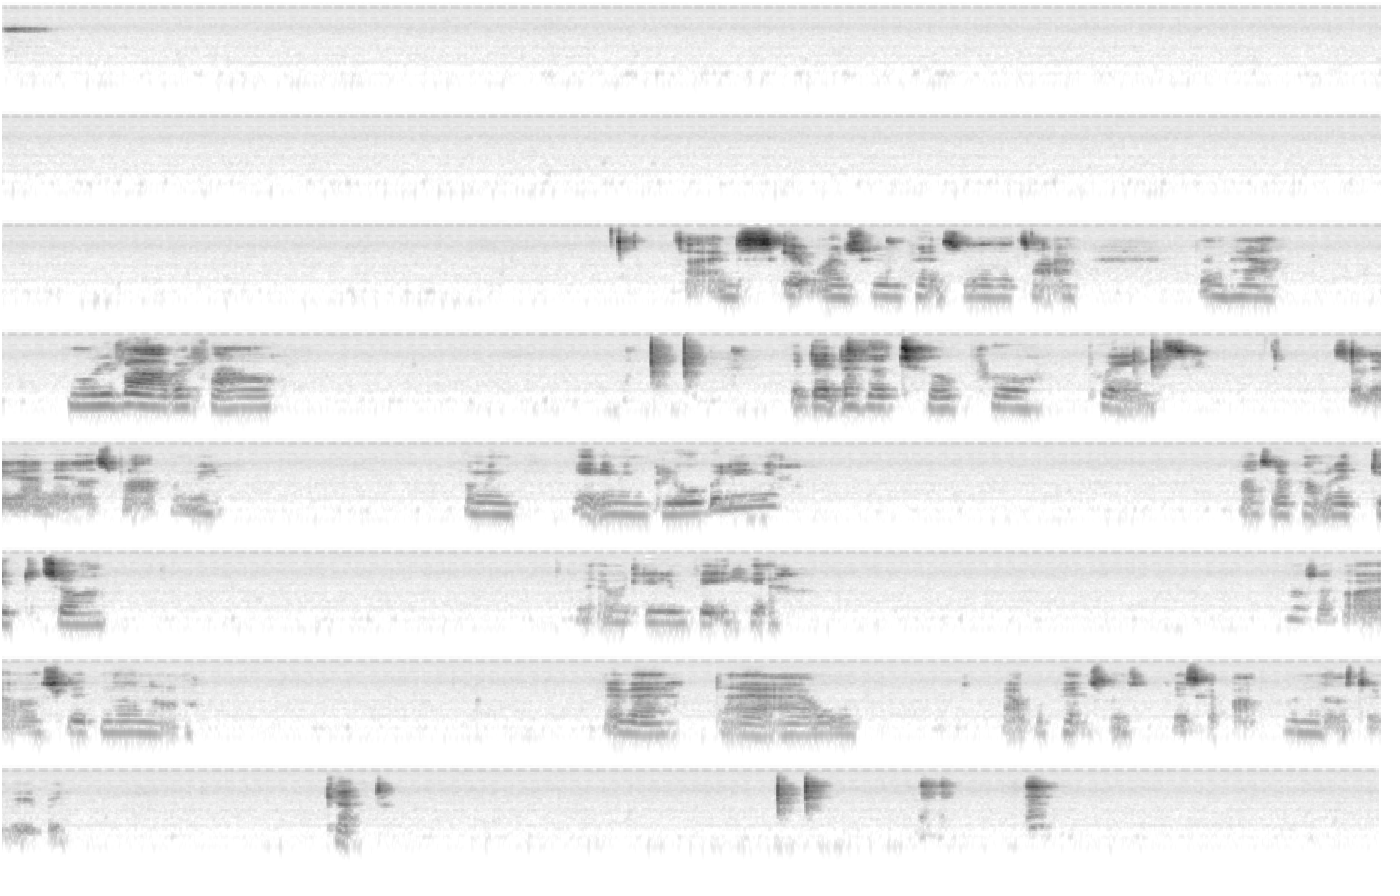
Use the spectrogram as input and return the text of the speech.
Tager en skæv øjenskygepensel, og så tager jeg den her Molivarbe farve. Det er den, der hedder taupe på, på engelsk. Så lægger jeg den ellers bare på min, på min, ind i min globelinje. Og så kommer lidt dybt tåren. tåret. Laver et lille V her. Og så går jeg også lidt nedenunder. Hvad der er, er jo her på penslen. Det skal bare på den nederste vippe kant.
